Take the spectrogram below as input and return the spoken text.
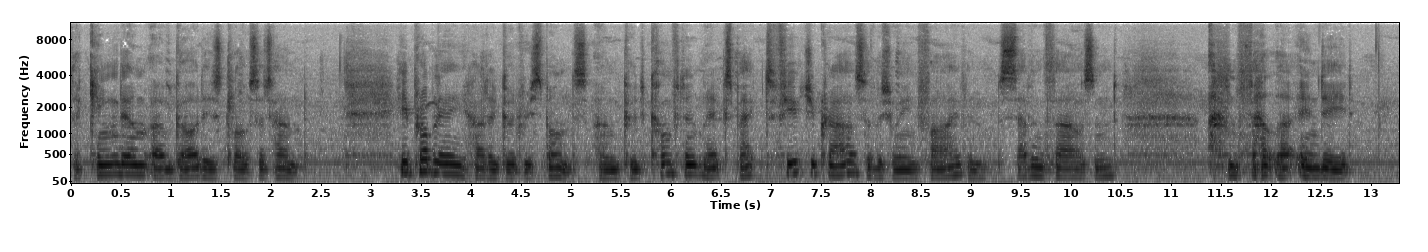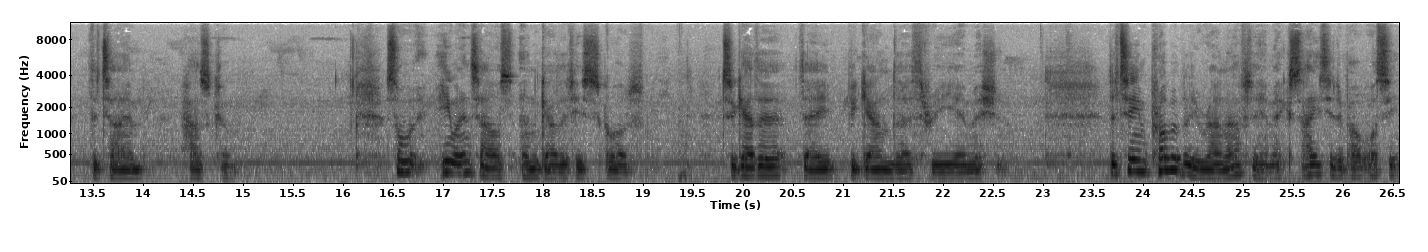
the kingdom of God is close at hand. He probably had a good response and could confidently expect future crowds of between five and seven thousand, and felt that indeed the time has come. So he went out and gathered his squad. Together they began their three year mission. The team probably ran after him, excited about what it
